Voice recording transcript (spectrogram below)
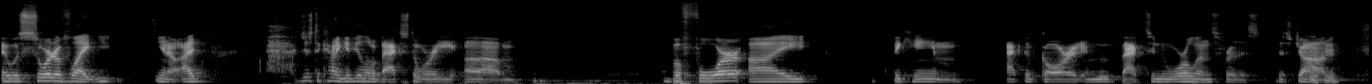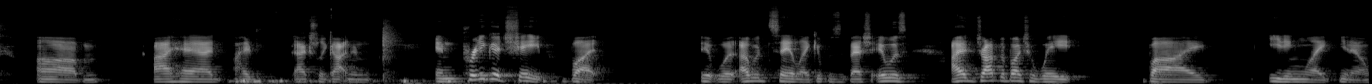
it was sort of like you, you know, I just to kind of give you a little backstory, um before I became active guard and moved back to New Orleans for this this job, um I had I had actually gotten in in pretty good shape, but it would I would say like it was the best. It was I dropped a bunch of weight by eating like you know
